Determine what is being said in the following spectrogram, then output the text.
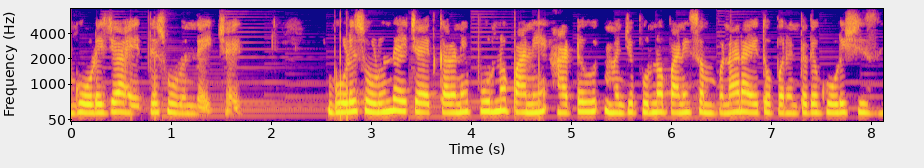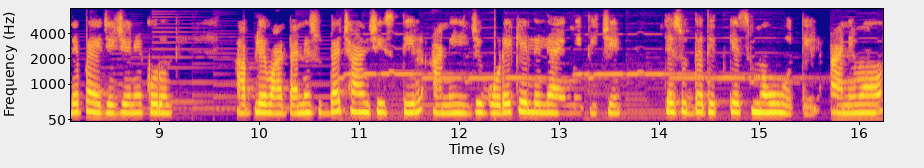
गोळे जे आहेत ते सोडून द्यायचे आहेत. गोळे सोडून द्यायचे आहेत कारण हे पूर्ण पाणी आट म्हणजे पूर्ण पाणी संपणार आहे तोपर्यंत ते गोळे शिजले पाहिजे जेणेकरून आपले वाटाणे सुद्धा छान शिजतील आणि जे गोळे केलेले आहे मेथीचे ते सुद्धा तितकेच मऊ होतील आणि मग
